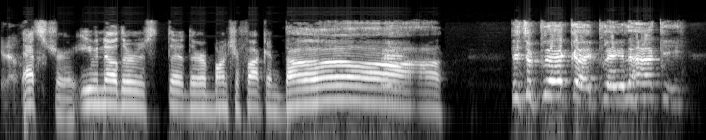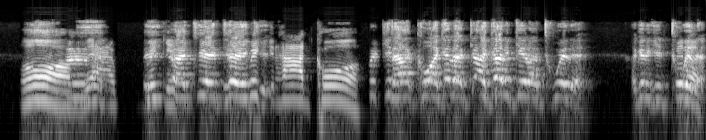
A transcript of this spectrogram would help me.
You know. That's true. Even though there's there, there are a bunch of fucking duh. There's a black guy playing hockey. Oh yeah, wicked, I can't take wicked it. hardcore. Wicked hardcore. I gotta, I gotta get on Twitter. I gotta get Twitter. Twitter.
